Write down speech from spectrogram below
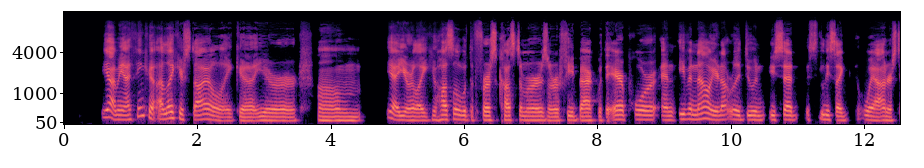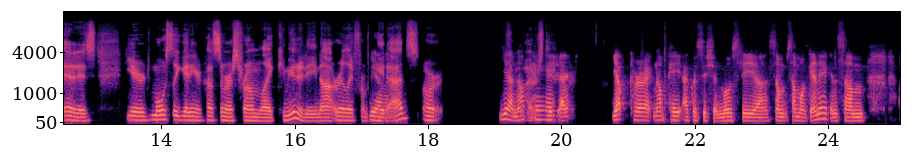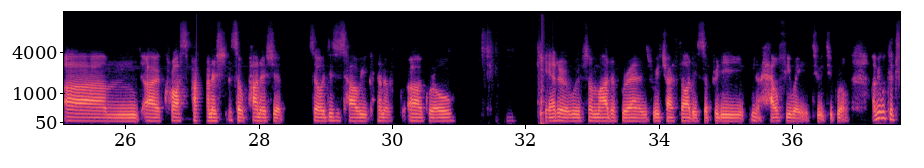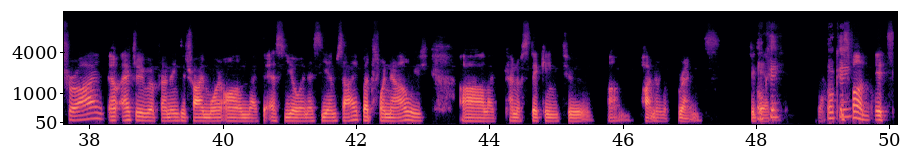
yeah i mean i think uh, i like your style like uh, you're um yeah you're like you hustle with the first customers or feedback with the airport and even now you're not really doing you said at least like the way i understand it is you're mostly getting your customers from like community not really from paid yeah. ads or yeah not paid Yep, correct. Not paid acquisition, mostly uh, some some organic and some um, uh, cross partnership. So partnership so this is how we kind of uh, grow together with some other brands, which I thought is a pretty you know healthy way to to grow. I mean, we could try. Uh, actually, we're planning to try more on like the SEO and SEM side, but for now, we are like kind of sticking to um, partnering with brands together. Okay. Yeah. Okay. It's fun. It's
